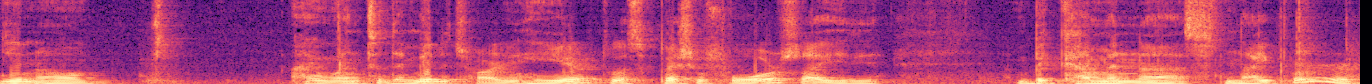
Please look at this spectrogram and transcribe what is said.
you know. I went to the military here to a special force. I becoming a sniper.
